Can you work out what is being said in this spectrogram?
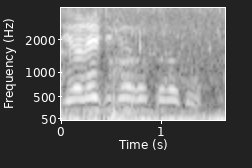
Diğer her şeyi kontrol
